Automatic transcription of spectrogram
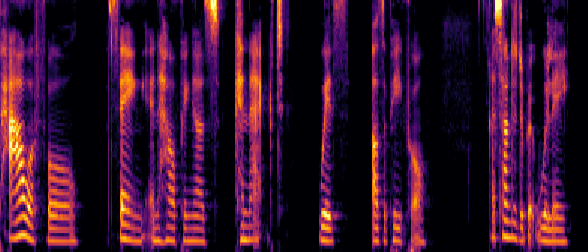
powerful thing in helping us connect with other people. That sounded a bit woolly.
